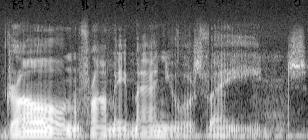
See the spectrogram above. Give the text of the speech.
drawn from Emmanuel's veins,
